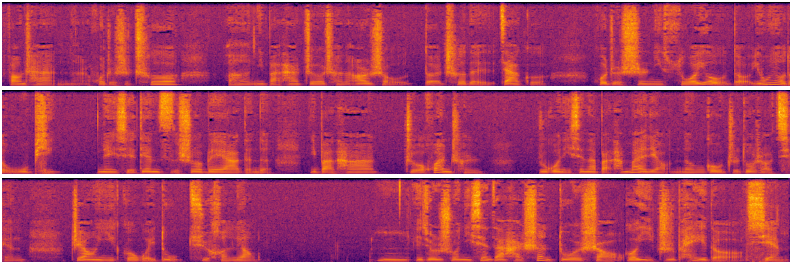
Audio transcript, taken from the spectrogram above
房产或者是车，嗯，你把它折成二手的车的价格。或者是你所有的拥有的物品，那些电子设备啊等等，你把它折换成，如果你现在把它卖掉，能够值多少钱，这样一个维度去衡量。嗯，也就是说，你现在还剩多少可以支配的钱？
